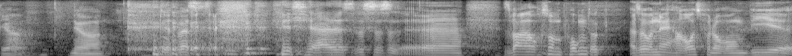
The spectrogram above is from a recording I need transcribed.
Ja, Ja. Was, ich, ja, das ist es. Äh, es war auch so ein Punkt, also eine Herausforderung, wie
